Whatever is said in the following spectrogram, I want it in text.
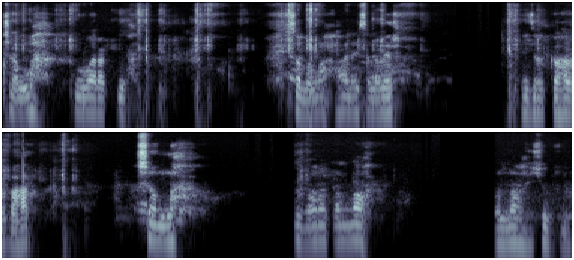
ইনশাআল্লাহ মুবারাকাল্লাহ সাল্লাল্লাহু আলাইহি সাল্লামের হিজরত করার পাহাড় ইনশাআল্লাহ মুবারাকাল্লাহ والله شكرا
